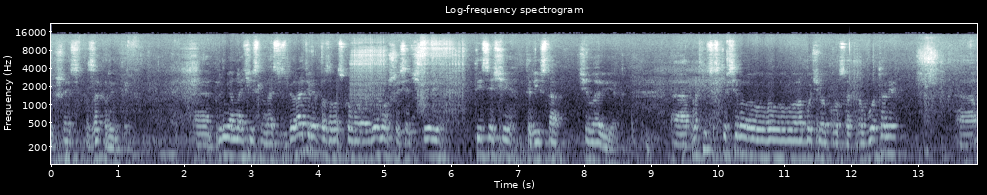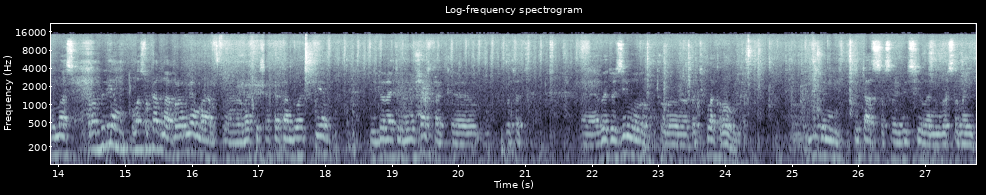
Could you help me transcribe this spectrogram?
и 6 закрытых. Э, Примерная численность избирателей по Заводскому району 64 300 человек. Э, Практически все рабочие вопросы отработали. Э, У нас проблем, у нас только одна проблема, э, на 55 блоке избирательный участок в, этот, в эту зиму потекла кровля. Будем пытаться своими силами восстановить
